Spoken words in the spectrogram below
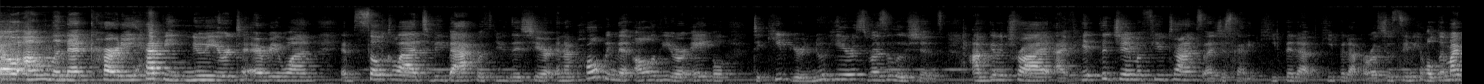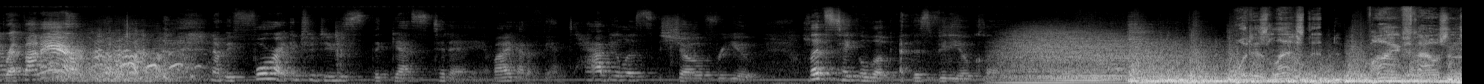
Show. I'm Linnet Carty. Happy New Year to everyone. I'm so glad to be back with you this year, and I'm hoping that all of you are able to keep your New Year's resolutions. I'm going to try. I've hit the gym a few times, I just got to keep it up, keep it up, or else you'll see me holding my breath on air. now, before I introduce the guest today, have I got a fantabulous show for you. Let's take a look at this video clip. Lasted 5,000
